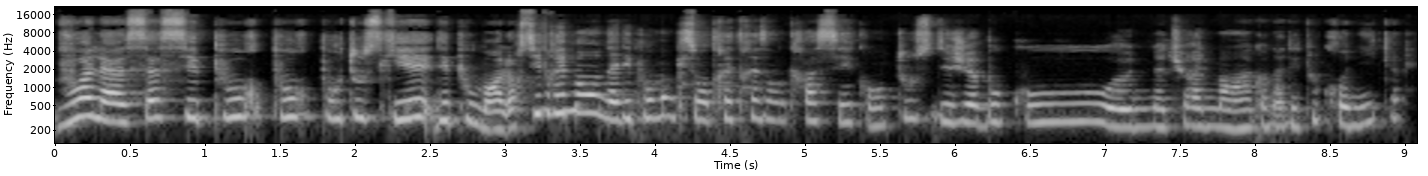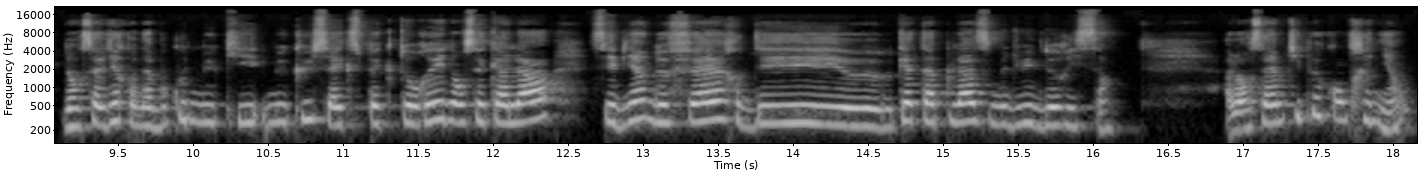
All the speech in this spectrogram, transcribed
Voilà, ça c'est pour pour pour tout ce qui est des poumons. Alors si vraiment on a des poumons qui sont très très encrassés, qu'on tousse déjà beaucoup euh, naturellement, hein, qu'on a des toux chroniques, donc ça veut dire qu'on a beaucoup de mucus à expectorer. Dans ces cas-là, c'est bien de faire des euh, cataplasmes d'huile de ricin. Alors c'est un petit peu contraignant,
